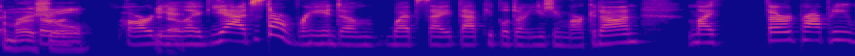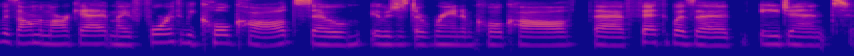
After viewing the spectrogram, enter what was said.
Commercial. party, Yeah. like, yeah, just a random website that people don't usually market on. My third property was on the market. My fourth, we cold called. So it was just a random cold call. The fifth was a agent,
